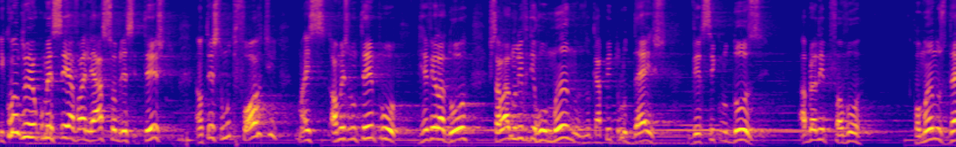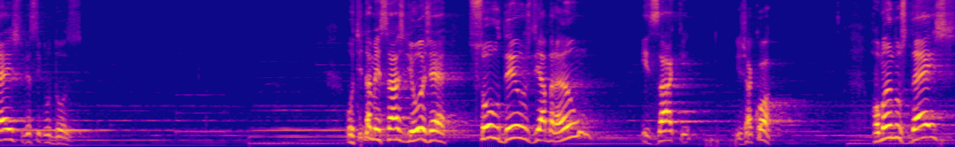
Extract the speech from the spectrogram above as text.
E quando eu comecei a avaliar sobre esse texto, é um texto muito forte, mas ao mesmo tempo revelador, está lá no livro de Romanos, no capítulo 10, versículo 12. Abra ali, por favor. Romanos 10, versículo 12. O título da mensagem de hoje é Sou o Deus de Abraão, Isaac e Jacó. Romanos 10,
